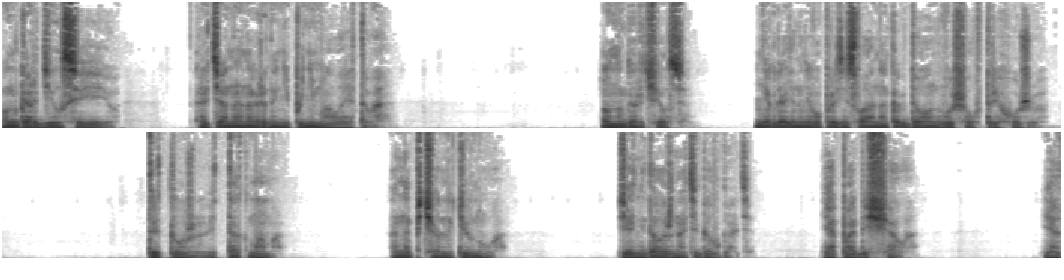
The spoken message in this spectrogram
Он гордился ею, хотя она, наверное, не понимала этого. Он огорчился. Не глядя на него, произнесла она, когда он вышел в прихожую. «Ты тоже, ведь так, мама?» Она печально кивнула. «Я не должна тебе лгать. Я пообещала. Я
